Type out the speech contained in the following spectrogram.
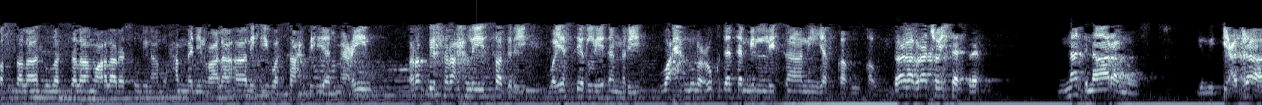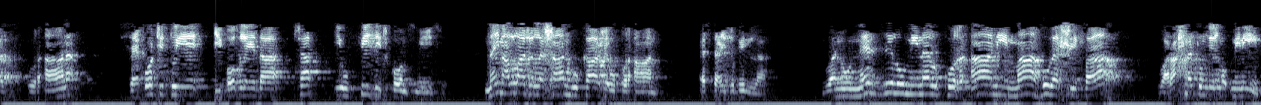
والصلاة والسلام على رسولنا محمد وعلى آله وصحبه أجمعين رب اشرح لي صدري ويسر لي أمري واحلل عقدة من لساني يفقه قولي Draga braćo i sestre, nadnaravnost ili i'đaz Kur'ana se očituje i ogleda čak i u fizičkom smislu. Naime, Allah Želešanhu kaže u Kur'anu, Esta'izu billah, وَنُنَزِّلُ مِنَ الْقُرْآنِ مَا هُوَ شِفَا وَرَحْمَةٌ لِلْمُؤْمِنِينَ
